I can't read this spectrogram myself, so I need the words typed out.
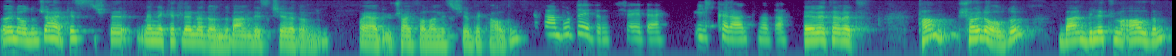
Öyle olunca herkes işte memleketlerine döndü. Ben de Eskişehir'e döndüm. Bayağı bir 3 ay falan Eskişehir'de kaldım. Sen buradaydın şeyde, ilk karantinada. Evet evet. Tam şöyle oldu. Ben biletimi aldım.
